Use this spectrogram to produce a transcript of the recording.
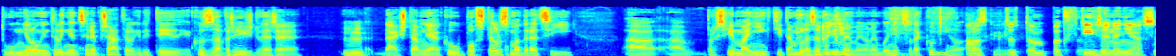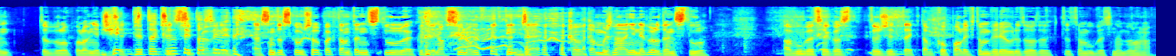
tu umělou inteligenci nepřátel, kdy ty jako zavřeš dveře, mm. dáš tam nějakou postel s madrací a, a prostě maník ti tam vleze oknem, jo, nebo něco takového. Ale to tam pak v té hře není, já jsem to bylo podle mě před, to- to- to si- to si-. Já jsem to zkoušel pak tam ten stůl jakoby nasunout v té hře, no, tam možná ani nebyl ten stůl. A vůbec jako to, že tak tam kopali v tom videu do toho, to, to tam vůbec nebylo, no.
